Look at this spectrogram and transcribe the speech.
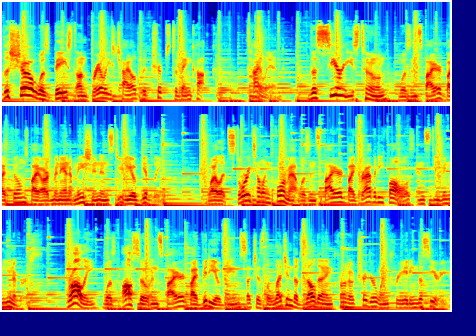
The show was based on Braly's childhood trips to Bangkok, Thailand. The series tone was inspired by films by Aardman Animation and Studio Ghibli, while its storytelling format was inspired by Gravity Falls and Steven Universe. Braly was also inspired by video games such as The Legend of Zelda and Chrono Trigger when creating the series.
